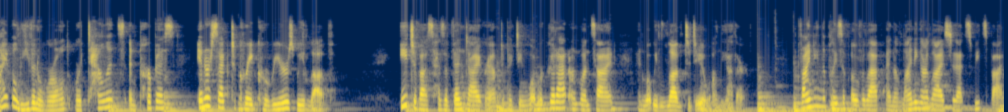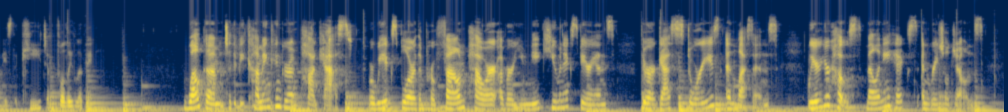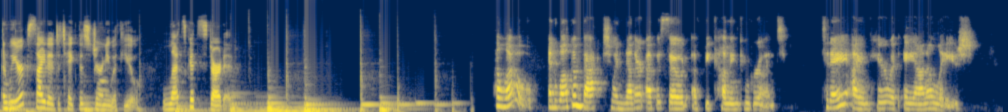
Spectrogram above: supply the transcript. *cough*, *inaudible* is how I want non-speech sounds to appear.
I believe in a world where talents and purpose intersect to create careers we love. Each of us has a Venn diagram depicting what we're good at on one side and what we love to do on the other. Finding the place of overlap and aligning our lives to that sweet spot is the key to fully living. Welcome to the Becoming Congruent podcast, where we explore the profound power of our unique human experience through our guests' stories and lessons we are your hosts, Melanie Hicks and Rachel Jones, and we are mm. excited to take this journey with you. Let's get started. Hello, and welcome back to another episode of Becoming Congruent. Today I am here with Ayana Lage.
